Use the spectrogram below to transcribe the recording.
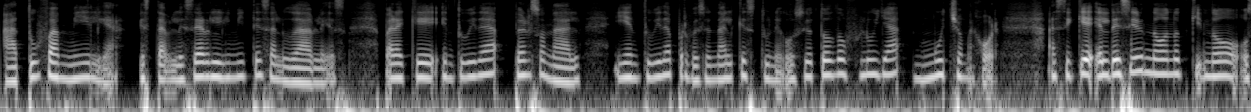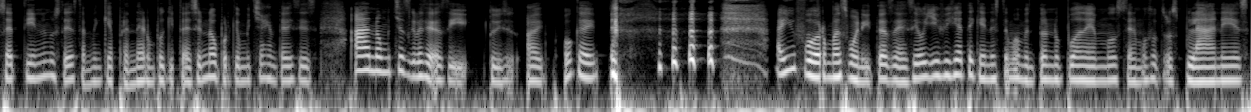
a tu familia, establecer límites saludables para que en tu vida personal y en tu vida profesional, que es tu negocio, todo fluya mucho mejor. Así que el decir no, no, no, o sea, tienen ustedes también que aprender un poquito a decir no, porque mucha gente a veces, ah, no, muchas gracias, y tú dices, ay, ok. Hay formas bonitas de decir, oye, fíjate que en este momento no podemos, tenemos otros planes,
